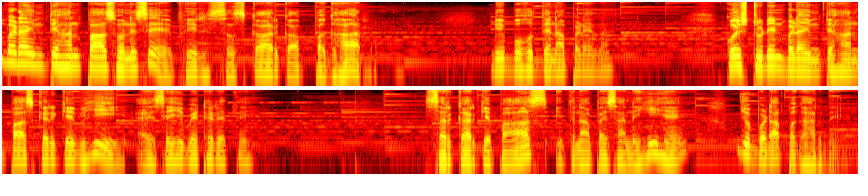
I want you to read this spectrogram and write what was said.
बड़ा इम्तिहान पास होने से फिर संस्कार का पगार भी बहुत देना पड़ेगा। कोई स्टूडेंट बड़ा इम्तिहान पास करके भी ऐसे ही बैठे रहते हैं। सरकार के पास इतना पैसा नहीं है जो बड़ा पगार दें।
